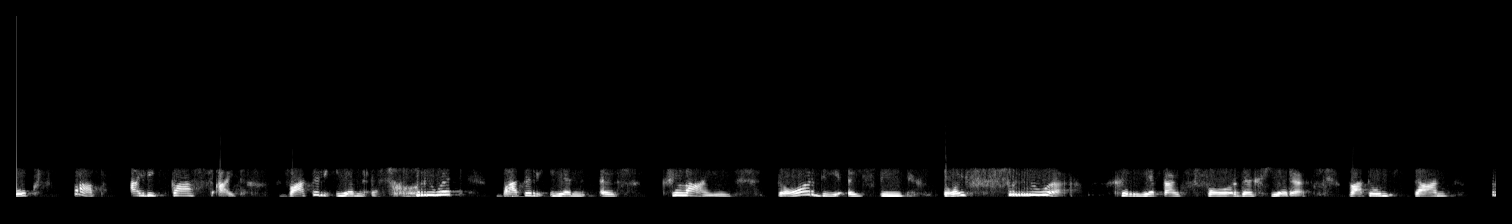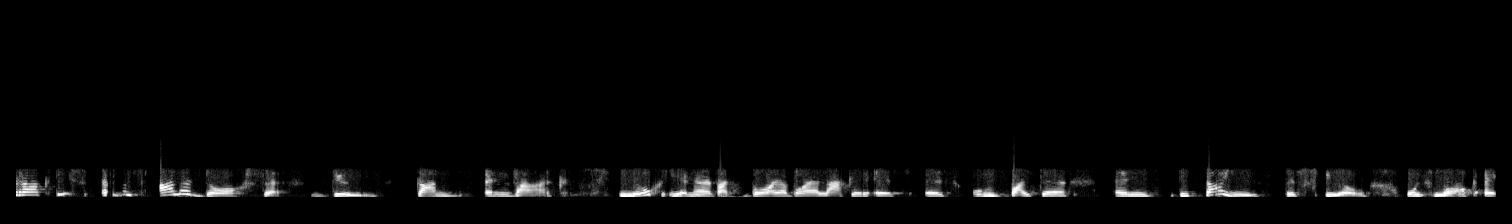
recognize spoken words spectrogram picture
boks pap uit die kas uit. Watter een is groot, watter een is klein? Daardie is die daai vroeë gereedheidsvaardighede wat ons dan prakties in ons alledaagse doen kan inwerk. Nog eene wat baie baie lekker is is om buite in die tuin te speel. Ons maak 'n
